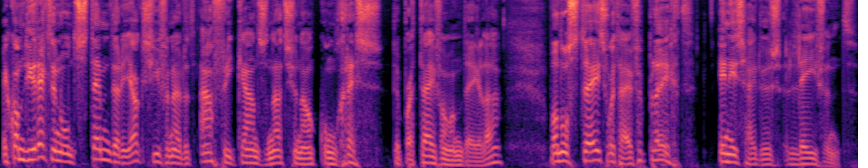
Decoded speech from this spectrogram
Er kwam direct een ontstemde reactie vanuit het Afrikaans Nationaal Congres, de partij van Mandela, want nog steeds wordt hij verpleegd en is hij dus levend.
